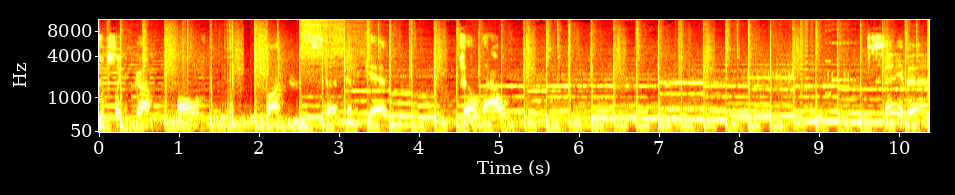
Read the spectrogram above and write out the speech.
Looks like I've got all the buttons that I'm gonna get filled out. Save it.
